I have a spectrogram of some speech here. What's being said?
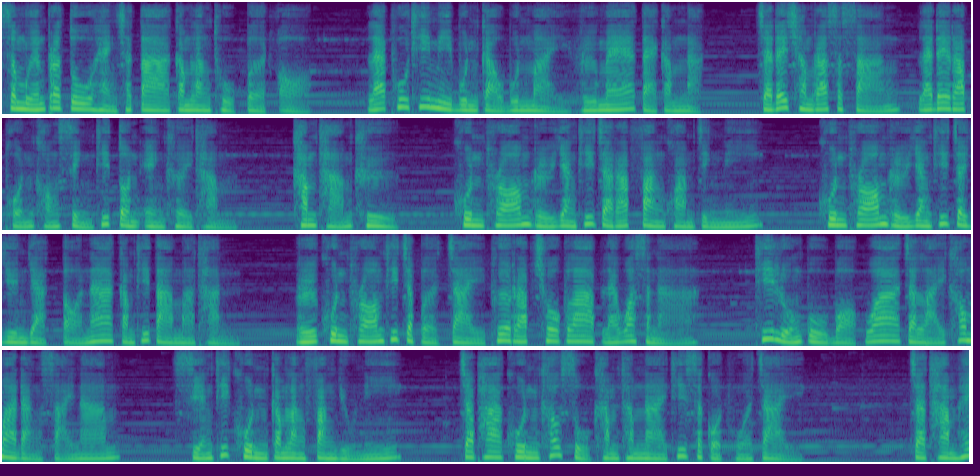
เสมือนประตูแห่งชะตากำลังถูกเปิดออก และผู้ที่มีบุญเก่าบุญใหม่ หรือแม้แต่กำหนัก จะได้ชำระสสางและได้รับผลของสิ่งที่ตนเองเคยทำคำถามคือ คุณพร้อมหรือยังที่จะรับฟังความจริงนี้ คุณพร้อมหรือยังที่จะยืนหยัดต่อหน้ากรรมที่ตามมาทัน หรือคุณพร้อมที่จะเปิดใจเพื่อรับโชคลาภและวาสนา ที่หลวงปู่บอกว่าจะไหลเข้ามาดั่งสายน้ำ เสียงที่คุณกำลังฟังอยู่นี้ จะพาคุณเข้าสู่คำทำนายที่สะกดหัวใจ จะทำให้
